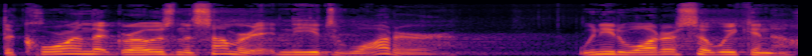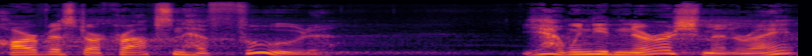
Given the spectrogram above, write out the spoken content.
the corn that grows in the summer, it needs water. We need water so we can harvest our crops and have food. Yeah, we need nourishment, right?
